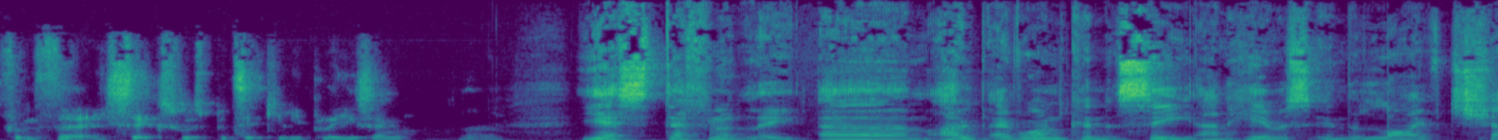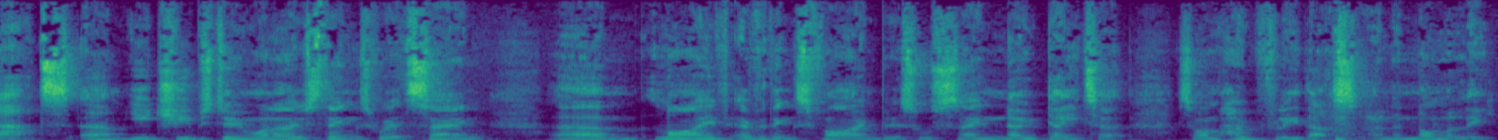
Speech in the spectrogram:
from 36 was particularly pleasing. Yes, definitely. Um, I hope everyone can see and hear us in the live chat. Um, YouTube's doing one of those things where it's saying um, live, everything's fine, but it's also saying no data. So I'm hopefully that's an anomaly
